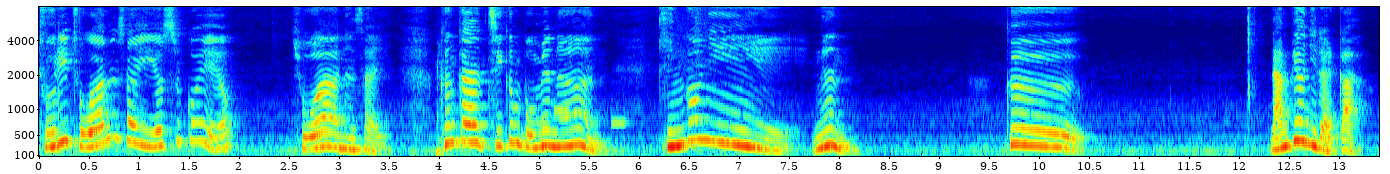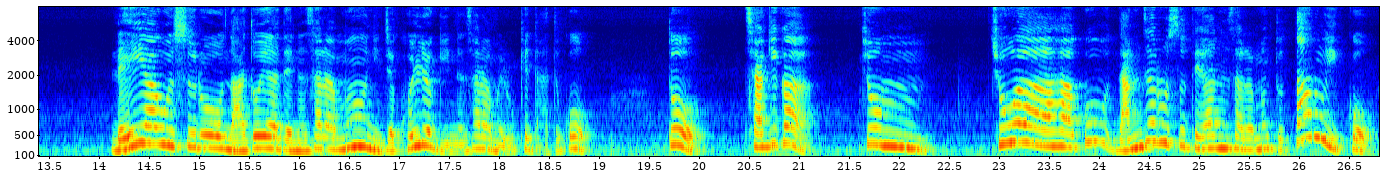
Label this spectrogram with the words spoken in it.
둘이 좋아하는 사이였을 거예요. 좋아하는 사이. 그러니까 지금 보면은 김건희는 그 남편이랄까 레이아웃으로 놔둬야 되는 사람은 이제 권력이 있는 사람을 이렇게 놔두고 또 자기가 좀 좋아하고 남자로서 대하는 사람은 또 따로 있고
